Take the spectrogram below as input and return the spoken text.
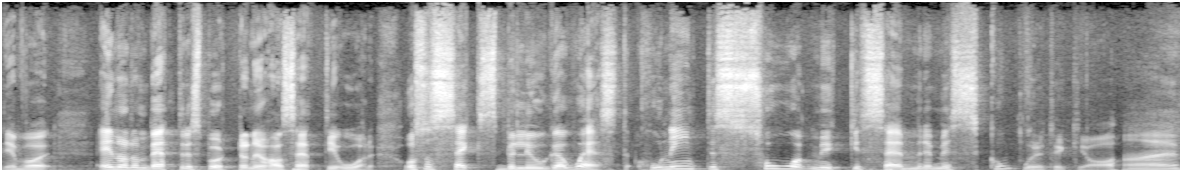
Det var en av de bättre spurterna jag har sett i år. Och så 6 Beluga West. Hon är inte så mycket sämre med skor tycker jag. Nej.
